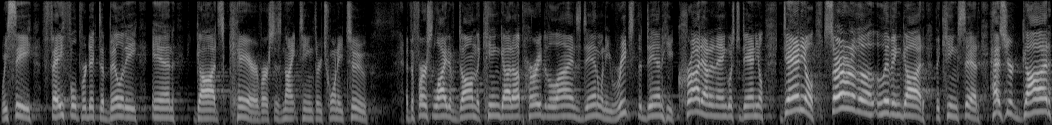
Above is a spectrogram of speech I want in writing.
We see faithful predictability in God's care, verses 19 through 22. At the first light of dawn, the king got up, hurried to the lion's den. When he reached the den, he cried out in anguish to Daniel, Daniel, servant of the living God, the king said, Has your God,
